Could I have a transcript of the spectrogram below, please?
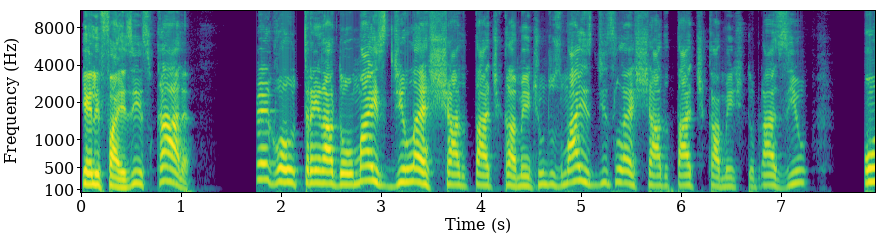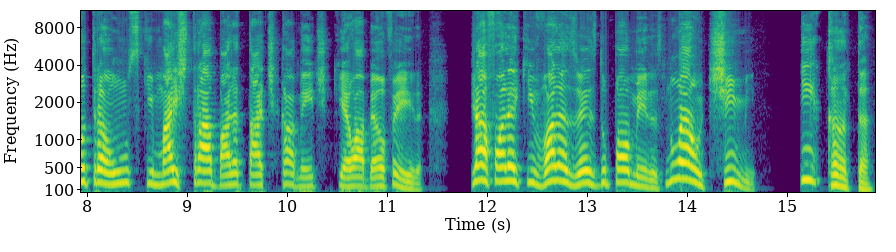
que ele faz isso? Cara, pegou o treinador mais desleixado taticamente, um dos mais desleixados taticamente do Brasil, contra uns que mais trabalha taticamente, que é o Abel Ferreira. Já falei aqui várias vezes do Palmeiras. Não é um time que encanta,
